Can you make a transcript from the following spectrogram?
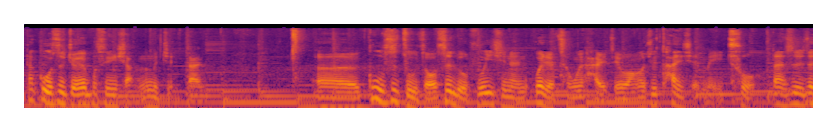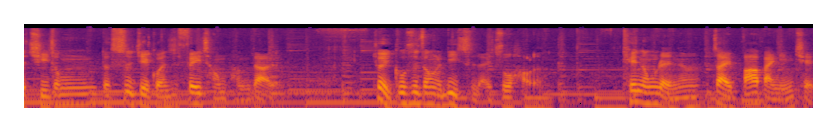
但故事绝对不是你想的那么简单。呃，故事主轴是鲁夫一行人为了成为海贼王而去探险，没错。但是这其中的世界观是非常庞大的。就以故事中的历史来说好了，天龙人呢，在八百年前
